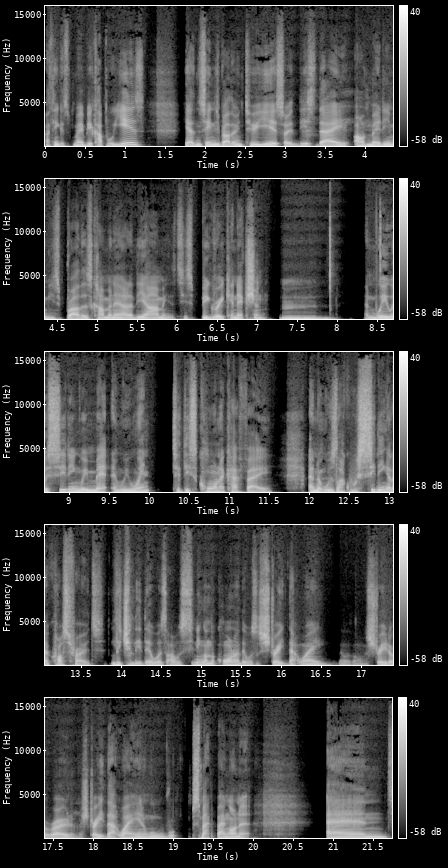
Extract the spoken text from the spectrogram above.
I think it's maybe a couple of years. He hasn't seen his brother in two years. So this day, I've met him. His brother's coming out of the army. It's this big reconnection. Mm. And we were sitting, we met, and we went to this corner cafe. And it was like we're sitting at a crossroads. Literally, there was I was sitting on the corner. There was a street that way. There was a street or road, and a street that way, and we were smack bang on it. And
